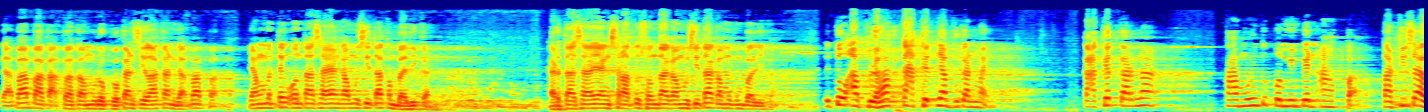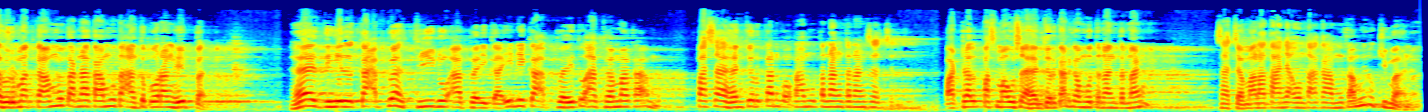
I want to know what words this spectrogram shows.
Gak apa-apa, Ka'bah kamu robohkan silakan, gak apa-apa. Yang penting onta saya yang kamu sita kembalikan. Harta saya yang 100 onta kamu sita kamu kembalikan. Itu Abraha kagetnya bukan main. Kaget karena kamu itu pemimpin apa? Tadi saya hormat kamu karena kamu tak anggap orang hebat. Hadhil Ka'bah dinu abaika. Ini Ka'bah itu agama kamu. Pas saya hancurkan kok kamu tenang-tenang saja. Padahal pas mau saya hancurkan kamu tenang-tenang saja. Malah tanya unta kamu, kamu itu gimana?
